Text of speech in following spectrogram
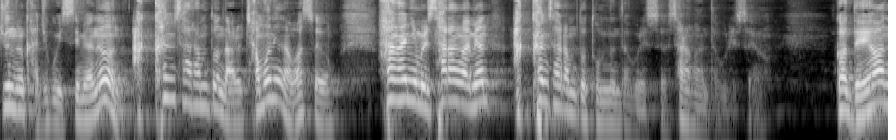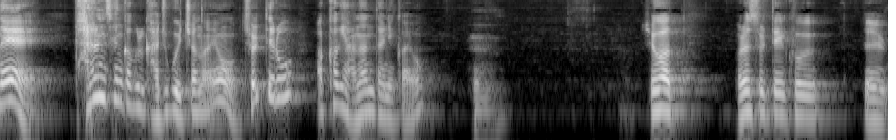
기준을 가지고 있으면은 악한 사람도 나를 잠언에 나왔어요. 하나님을 사랑하면 악한 사람도 돕는다고 그랬어요. 사랑한다고 그랬어요. 그러니까 내 안에 바른 생각을 가지고 있잖아요. 절대로 악하게 안 한다니까요. 예. 제가 어렸을 때그 예,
